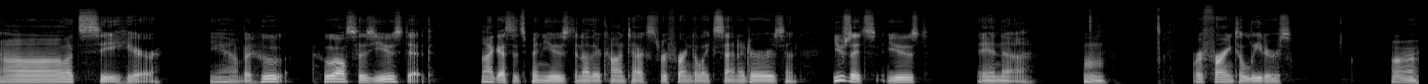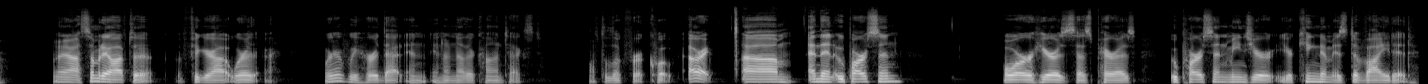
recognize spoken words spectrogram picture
Uh, let's see here. Yeah, but who who else has used it? I guess it's been used in other contexts, referring to like senators, and usually it's used in uh, hmm, referring to leaders. Uh, yeah, somebody will have to figure out where where have we heard that in in another context. I'll have to look for a quote. All right, um, and then Upharsin, or here it says Peres, Upharsin means your your kingdom is divided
